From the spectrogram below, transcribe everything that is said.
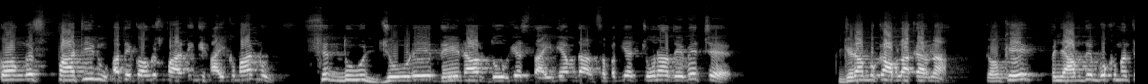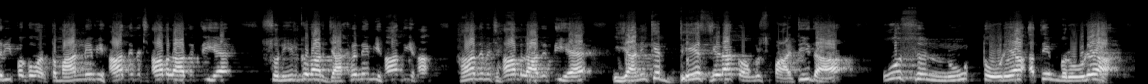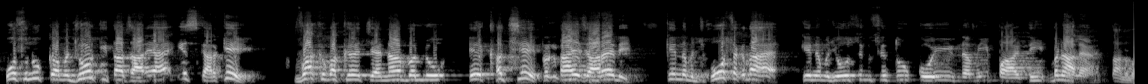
ਕਾਂਗਰਸ ਪਾਰਟੀ ਨੂੰ ਅਤੇ ਕਾਂਗਰਸ ਪਾਰਟੀ ਦੀ ਹਾਈ ਕਮਾਂਡ ਨੂੰ ਸਿੱਧੂ ਜੋੜੇ ਦੇ ਨਾਲ 2027 ਦੀਆਂ ਵਿਧਾਨ ਸਭਾ ਦੀਆਂ ਚੋਣਾਂ ਦੇ ਵਿੱਚ ਜਿਹੜਾ ਮੁਕਾਬਲਾ ਕਰਨਾ, ਕਿਉਂਕਿ ਪੰਜਾਬ ਦੇ ਮੁੱਖ ਮੰਤਰੀ ਭਗਵੰਤ ਮਾਨ ਨੇ ਵੀ ਹਾਂ ਦੇ ਵਿੱਚ ਹਾਂ ਮਿਲਾ ਦਿੱਤੀ ਹੈ, ਸੁਨੀਲ ਕੁਮਾਰ ਜਾਖੜ ਨੇ ਵੀ ਹਾਂ ਦੀ ਹਾਂ ਹਾਂ ਦੇ ਵਿੱਚ ਹਾਂ ਮਿਲਾ ਦਿੱਤੀ ਹੈ, ਯਾਨੀ ਕਿ ਬੇਸ ਜਿਹੜਾ ਕਾਂਗਰਸ ਪਾਰਟੀ ਦਾ ਉਸ ਨੂੰ ਤੋੜਿਆ ਅਤੇ ਮਰੋੜਿਆ ਉਸ ਨੂੰ ਕਮਜ਼ੋਰ ਕੀਤਾ ਜਾ ਰਿਹਾ ਹੈ, ਇਸ ਕਰਕੇ ਵੱਖ-ਵੱਖ ਚੈਨਲ ਵੱਲੋਂ ਇਹ ਖਦਸ਼ੇ ਪ੍ਰਗਟਾਏ ਜਾ ਰਹੇ ਨੇ ਕਿ ਨਵ- ਹੋ ਸਕਦਾ ਹੈ ਕਿ ਨਵਜੋਤ ਸਿੰਘ ਸਿੱਧੂ ਕੋਈ ਨਵੀਂ ਪਾਰਟੀ ਬਣਾ ਲੈਣ। ਧੰਨਵਾਦ।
